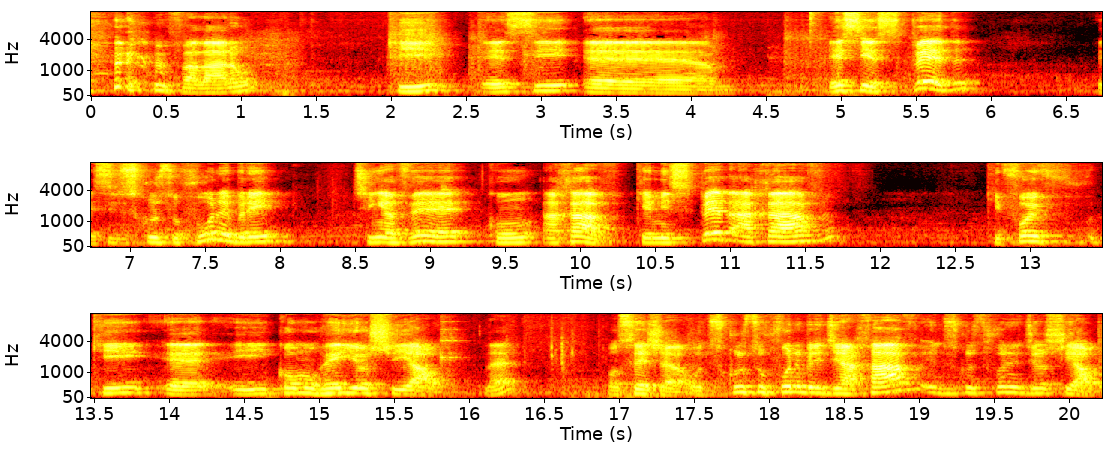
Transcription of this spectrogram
falaram que esse é, esse esped, esse discurso fúnebre tinha a ver com Ahav, que misped Ahav, que foi que é, e como rei Yoshiao, né? Ou seja, o discurso fúnebre de Ahav e o discurso fúnebre de Yoshiao.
